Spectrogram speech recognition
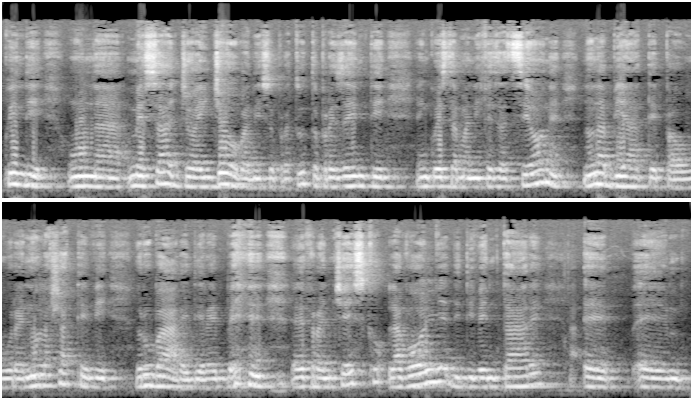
Quindi un messaggio ai giovani, soprattutto presenti in questa manifestazione, non abbiate paure, non lasciatevi rubare, direbbe eh, Francesco, la voglia di diventare eh, eh,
